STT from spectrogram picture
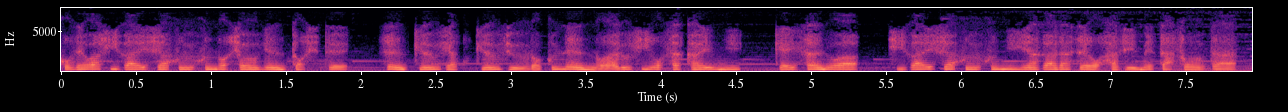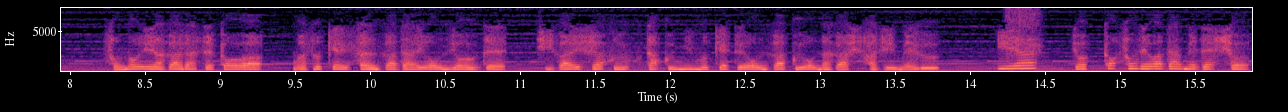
これは被害者夫婦の証言として、1996年のある日を境に、K さんは、被害者夫婦に嫌がらせを始めたそうだ。その嫌がらせとは、まず K さんが大音量で、被害者夫婦宅に向けて音楽を流し始める。いや、ちょっとそれはダメでしょ。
